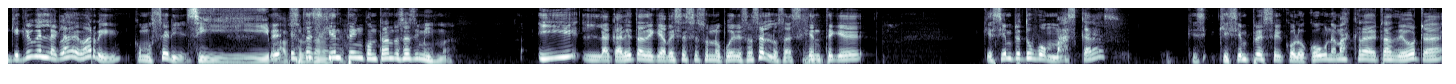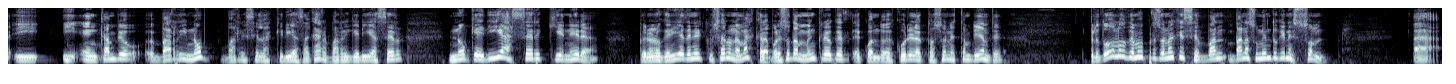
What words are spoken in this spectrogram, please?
que creo que es la clave de Barry como serie. Sí, Eh, Esta es gente encontrándose a sí misma. Y la careta de que a veces eso no puedes hacerlo. O sea, es gente que, que siempre tuvo máscaras, que, si- que siempre se colocó una máscara detrás de otra y, y en cambio Barry no, Barry se las quería sacar, Barry quería ser, no quería ser quien era, pero no quería tener que usar una máscara. Por eso también creo que eh, cuando descubre la actuación es tan brillante. Pero todos los demás personajes se van, van asumiendo quiénes son. Ah,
